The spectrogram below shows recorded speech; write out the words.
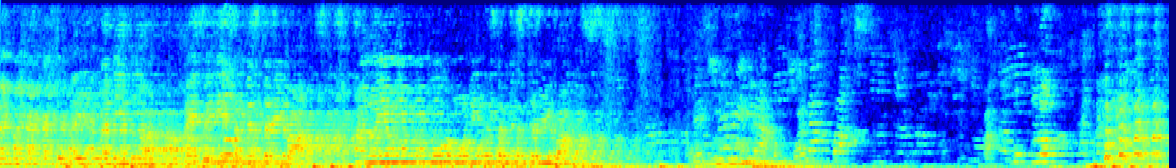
May makakakuha yata dito. ah. Okay, sige sa mystery box. Ano yung makukuha mo dito sa mystery box? Mhm. Baka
